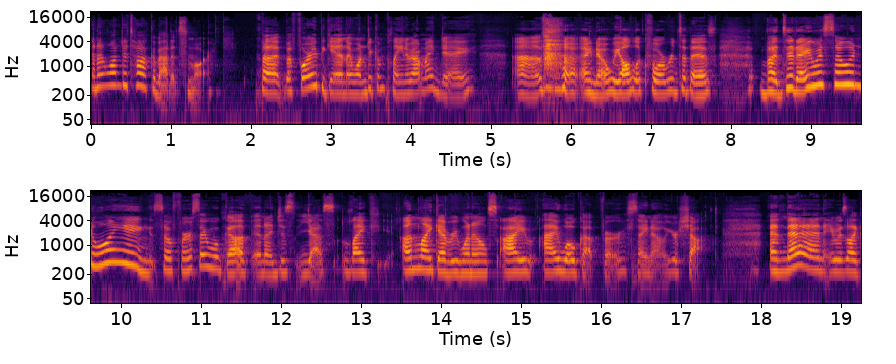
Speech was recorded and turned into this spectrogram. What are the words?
and I wanted to talk about it some more. But before I begin, I wanted to complain about my day. Um, I know we all look forward to this, but today was so annoying. So first I woke up and I just yes, like unlike everyone else, I I woke up first. I know you're shocked. And then it was like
